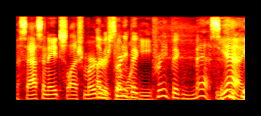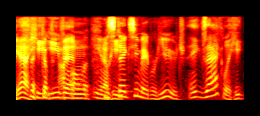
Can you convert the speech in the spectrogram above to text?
assassinates slash murders I mean, pretty someone. big, He, pretty big mess. Yeah, yeah, he even, you know, he- mistakes he, made were huge. Exactly. He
